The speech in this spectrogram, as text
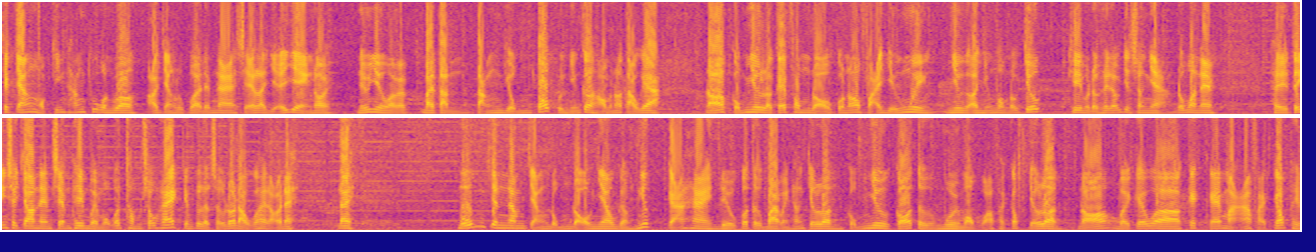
chắc chắn một chiến thắng của Wolver ở trận lượt về đêm nay sẽ là dễ dàng thôi. Nếu như mà Brighton tận dụng tốt được những cơ hội mà nó tạo ra đó cũng như là cái phong độ của nó phải giữ nguyên như ở những vòng đấu trước khi mà được thi đấu trên sân nhà đúng không anh em thì tiến sẽ cho anh em xem thêm về một ít thông số khác trong cái lịch sử đối đầu của hai đội này đây 4 trên 5 trận đụng độ nhau gần nhất cả hai đều có từ 3 bàn thắng trở lên cũng như có từ 11 quả phạt góc trở lên. Đó, về cái uh, cái cái mã phạt góc thì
